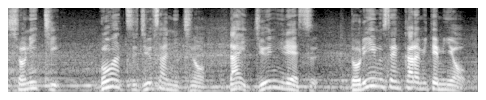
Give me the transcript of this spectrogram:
初日5月13日の第12レースドリーム戦から見てみよう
